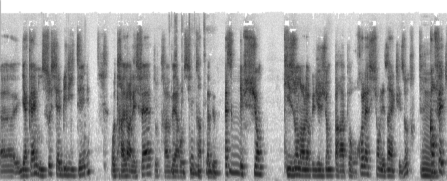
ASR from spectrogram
euh, il y a quand même une sociabilité au travers les fêtes, au travers aussi un tas de mmh. prescriptions qu'ils ont dans leur religion par rapport aux relations les uns avec les autres, mmh. qu'en fait,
